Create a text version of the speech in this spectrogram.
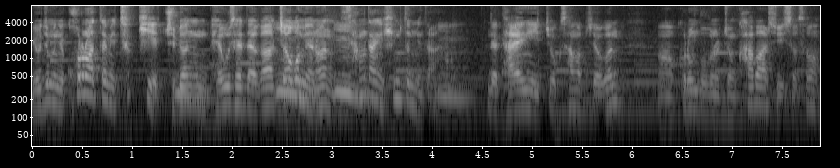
요즘은 이제 코로나 때문에 특히 주변 음. 배우 세대가 음. 적으면은 음. 상당히 힘듭니다. 음. 근데 다행히 이쪽 상업 지역은 어, 그런 부분을 좀 커버할 수 있어서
